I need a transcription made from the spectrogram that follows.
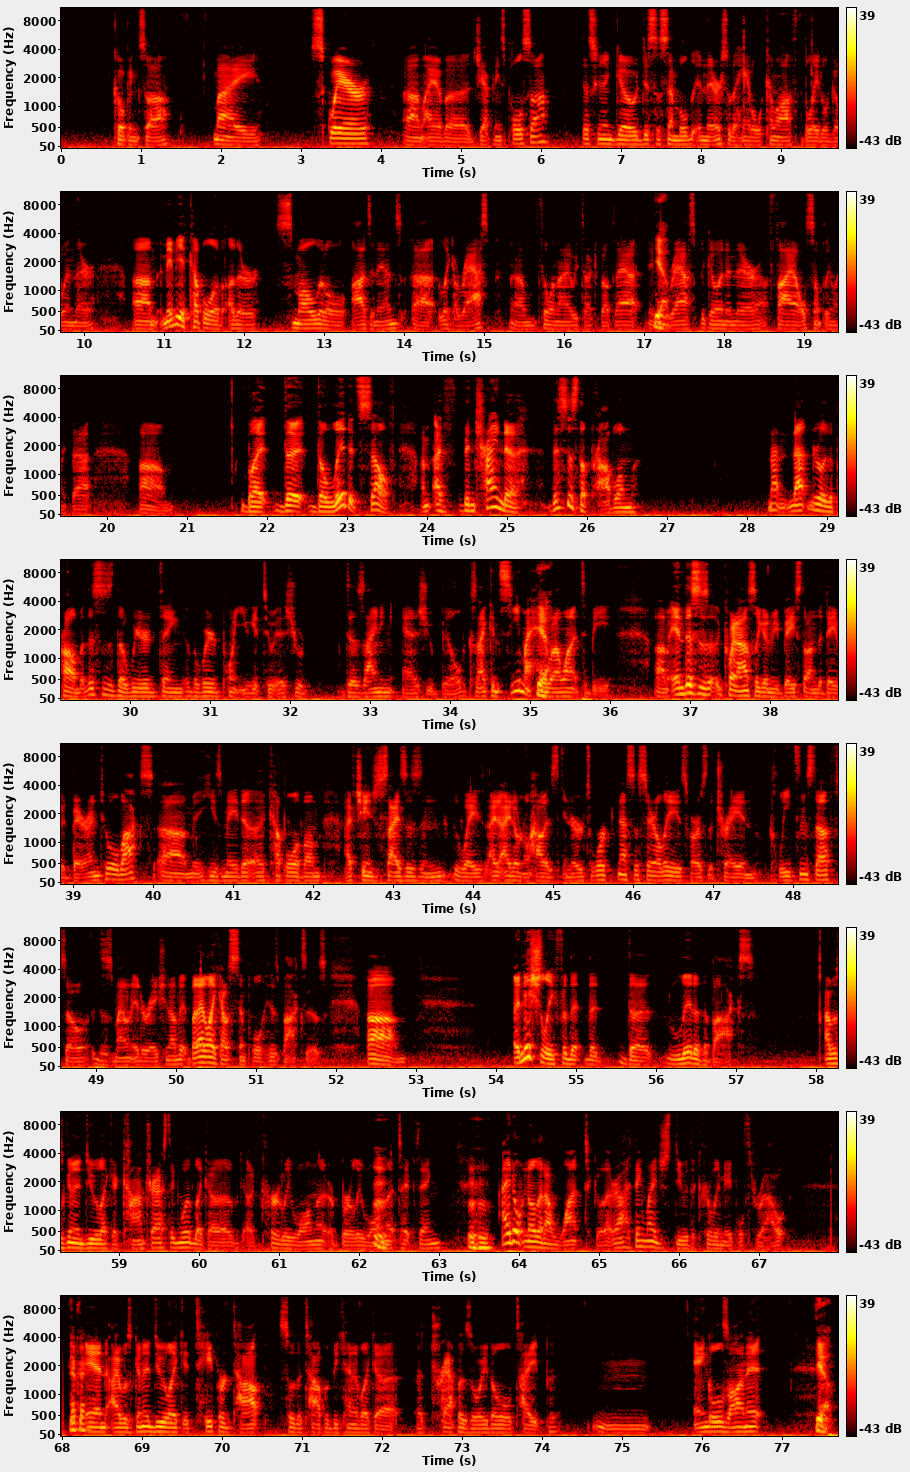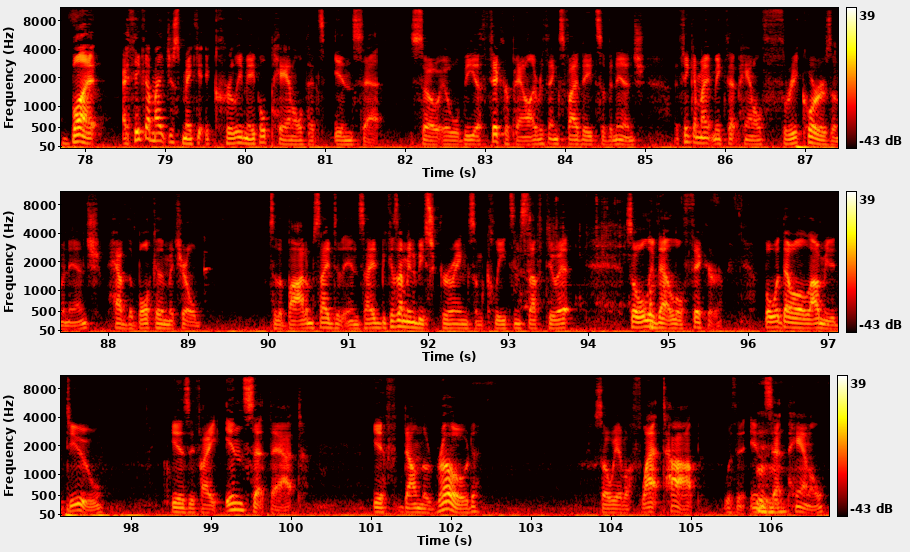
coping saw, my square. Um, I have a Japanese pull saw that's going to go disassembled in there, so the handle will come off, the blade will go in there. Um, maybe a couple of other small little odds and ends, uh, like a rasp. Um, Phil and I we talked about that. Maybe Yeah. a rasp going in there, a file, something like that. Um, but the the lid itself, I'm, I've been trying to. This is the problem. Not not really the problem, but this is the weird thing. The weird point you get to is you're designing as you build because I can see my head Yeah. what I want it to be. Um, and this is quite honestly going to be based on the David Barron toolbox. Um, he's made a, a couple of them. I've changed the sizes and the ways. I, I don't know how his innards work necessarily as far as the tray and cleats and stuff. So this is my own iteration of it. But I like how simple his box is. Um, initially, for the, the the lid of the box, I was gonna do like a contrasting wood, like a, a curly walnut or burly walnut type thing. I don't know that I want to go that route. I think I might just do the curly maple throughout. Okay. And I was gonna do like a tapered top, so the top would be kind of like a, a trapezoidal type mm, angles on it. yeah. But I think I might just make it a curly maple panel that's inset. So it will be a thicker panel. Everything's five eighths of an inch. I think I might make that panel three quarters of an inch. Have the bulk of the material to the bottom side to the inside because I'm going to be screwing some cleats and stuff to it. So we'll leave that a little thicker. But what that will allow me to do is if I inset that, if down the road, so we have a flat top with an mm-hmm. inset panel,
